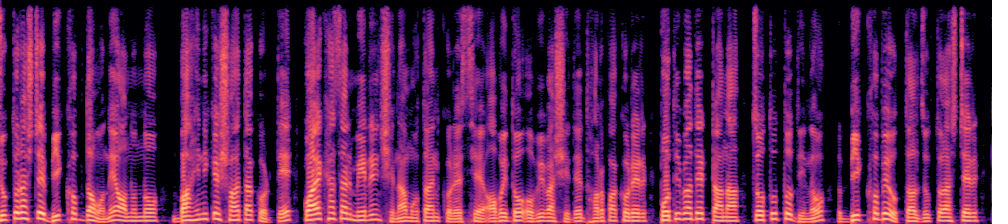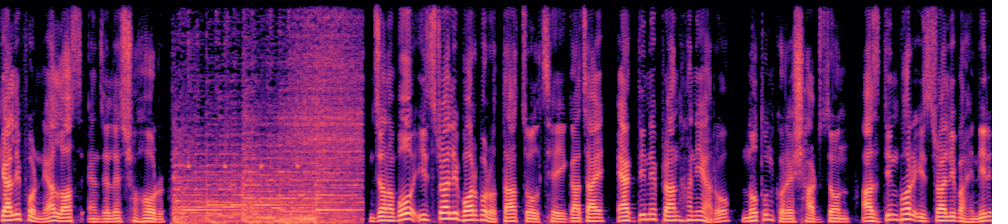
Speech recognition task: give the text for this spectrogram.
যুক্তরাষ্ট্রে বিক্ষোভ দমনে অনন্য বাহিনীকে সহায়তা করতে কয়েক হাজার মেরিন সেনা মোতায়েন করেছে অবৈধ অভিবাসীদের ধরপাকড়ের প্রতিবাদের টানা চতুর্থ দিনও বিক্ষোভে উত্তাল যুক্তরাষ্ট্রের ক্যালিফোর্নিয়া লস অ্যাঞ্জেলেস শহর। জানাব ইসরায়েলি বর্বরতা চলছে এই গাজায়। একদিনে প্রাণহানি আরও নতুন করে ষাট জন। আজ দিনভর ইসরায়েলি বাহিনীর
